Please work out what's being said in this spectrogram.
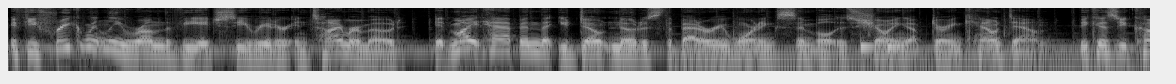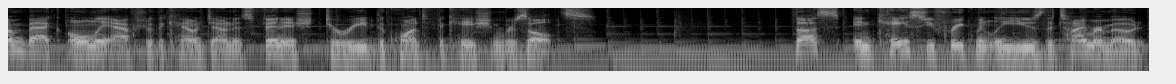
If you frequently run the VHC reader in timer mode, it might happen that you don't notice the battery warning symbol is showing up during countdown, because you come back only after the countdown is finished to read the quantification results. Thus, in case you frequently use the timer mode,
